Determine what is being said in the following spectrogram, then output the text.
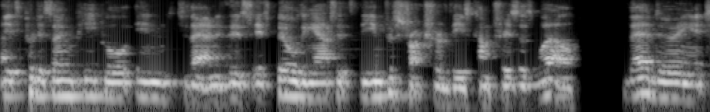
it's put its own people into there and it's, it's building out the infrastructure of these countries as well. They're doing it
